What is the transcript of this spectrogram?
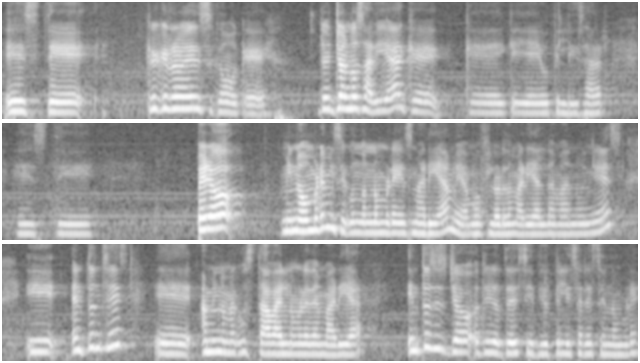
este, creo que no es como que, yo, yo no sabía que, que, que utilizar, este, pero mi nombre, mi segundo nombre es María, me llamo Flor de María Aldama Núñez, y entonces eh, a mí no me gustaba el nombre de María, entonces yo, yo decidí utilizar ese nombre,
